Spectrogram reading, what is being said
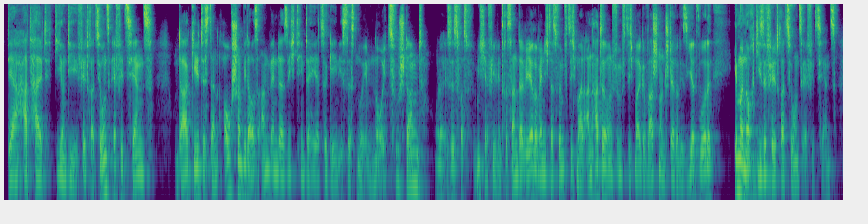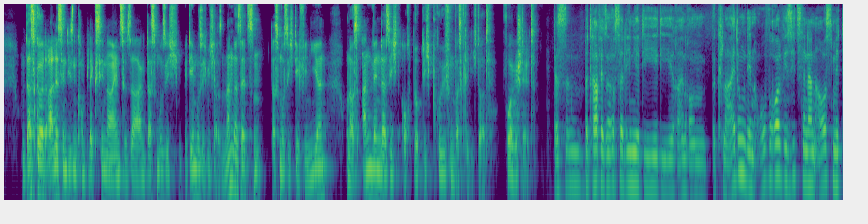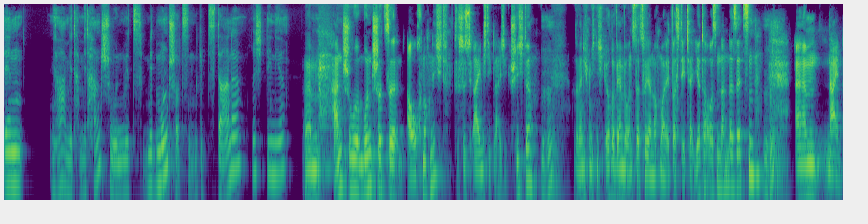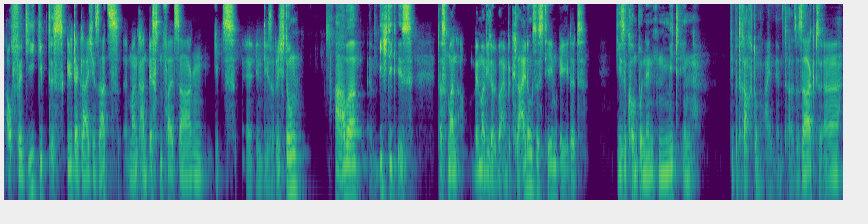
der hat halt die und die Filtrationseffizienz und da gilt es dann auch schon wieder aus Anwendersicht hinterher zu gehen, ist das nur im Neuzustand oder ist es, was für mich ja viel interessanter wäre, wenn ich das 50 Mal anhatte und 50 Mal gewaschen und sterilisiert wurde, immer noch diese Filtrationseffizienz. Und das gehört alles in diesen Komplex hinein, zu sagen, das muss ich, mit dem muss ich mich auseinandersetzen, das muss ich definieren und aus Anwendersicht auch wirklich prüfen, was kriege ich dort vorgestellt. Das ähm, betraf jetzt in erster Linie die, die Reinraumbekleidung, den Overall. Wie sieht es denn dann aus mit den, ja, mit, mit Handschuhen, mit, mit Mundschutzen? Gibt es da eine Richtlinie? Ähm, Handschuhe, Mundschutze auch noch nicht. Das ist eigentlich die gleiche Geschichte. Mhm. Also wenn ich mich nicht irre, werden wir uns dazu ja nochmal etwas detaillierter auseinandersetzen. Mhm. Ähm, nein, auch für die gibt es, gilt der gleiche Satz. Man kann bestenfalls sagen, gibt es in diese Richtung. Aber wichtig ist, dass man, wenn man wieder über ein Bekleidungssystem redet, diese Komponenten mit in die Betrachtung einnimmt. Also sagt, äh,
